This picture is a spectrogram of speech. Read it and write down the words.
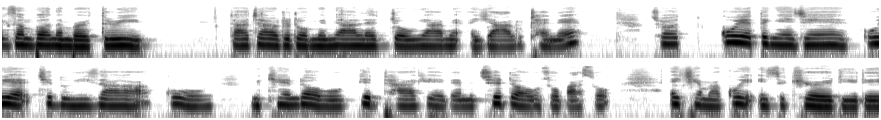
example number 3ဒါကြတော့တော်တော်များများလဲကြုံရမယ့်အရာလို့ထင်တယ်ဆိုတော့ ကိုယ့်ရဲ့တငယ်ချင်းကိုယ့်ရဲ့ချစ်သူကြီးစားကကိုယ့်ကိုမခင်တော့ဘူးပြစ်ထားခဲ့တယ်မချစ်တော့ဘူးဆိုပါစို့အဲ့ချိန်မှာကိုယ့်ရဲ့ insecurity တွေ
